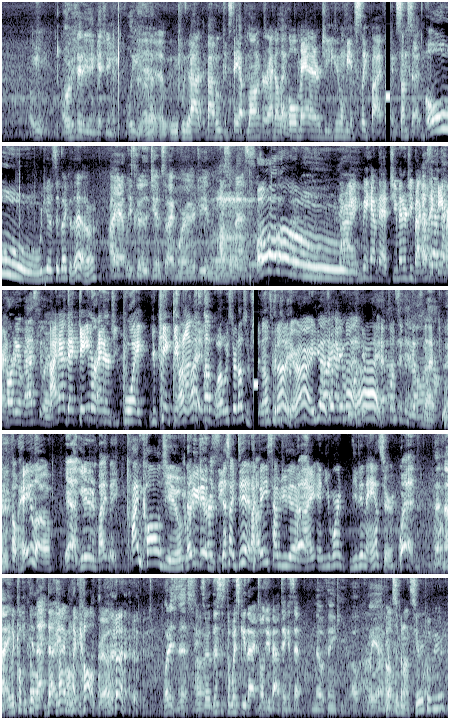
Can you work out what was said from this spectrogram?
Oh, he said he gonna get you in your sleep. Yeah, we, we About, about who can stay up longer. I know that oh. old man energy. He's gonna be in sleep by fucking sunset. Oh! What do you gotta say back to that, huh? I at least go to the gym so I have more energy and muscle mass. Oh! Alright, you may have that gym energy, but I got that gamer. cardiovascular. I have that gamer energy, boy. You can't get All on right. this level. Well, we started up some shit. Now let's get out of here. All right, you guys All have a good night. go All look right, at- have fun sleeping together tonight. Oh, Halo. Yeah, you didn't invite me. I called you. No, you didn't. Yes, I did. I I- FaceTimed you the other When? night, and you weren't. You didn't answer. When? That night. A couple, when yeah, that, that night when I called, bro. What is this? so this is the whiskey that I told you about. Take a sip. no, thank you. Oh, oh throw yeah. Y'all sipping on syrup over here?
